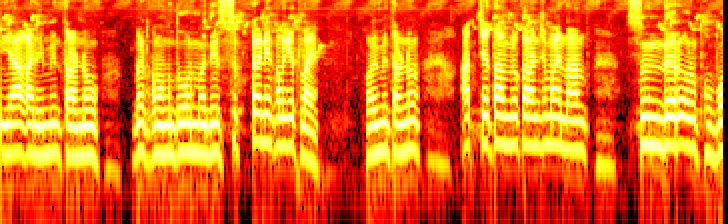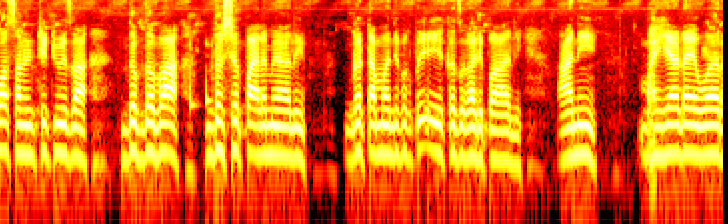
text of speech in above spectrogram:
या गाडी मित्रांनो गट क्रमांक दोनमध्ये सुट्टा निकाल घेतला आहे होय मित्रांनो आजच्या तांबेकरांच्या मैदानात सुंदर उर्फ बॉस आणि टिटवीचा दबदबा दहशत पाहायला मिळाली. गटामध्ये फक्त एकच गाडी पळाली आणि भैया ड्रायव्हर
